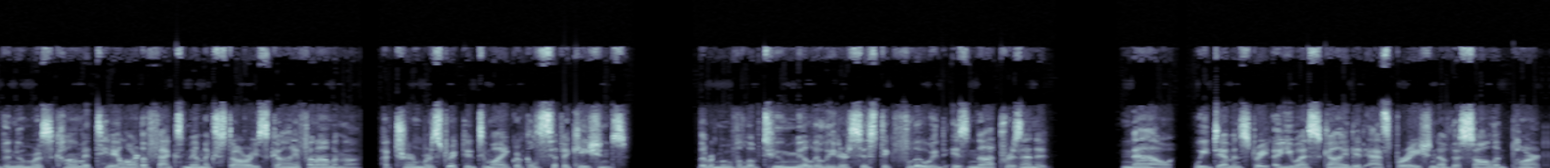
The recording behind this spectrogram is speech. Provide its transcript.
The numerous comet tail artifacts mimic starry sky phenomena, a term restricted to microcalcifications. The removal of 2 milliliter cystic fluid is not presented. Now, we demonstrate a US-guided aspiration of the solid part.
